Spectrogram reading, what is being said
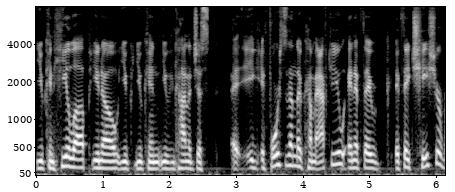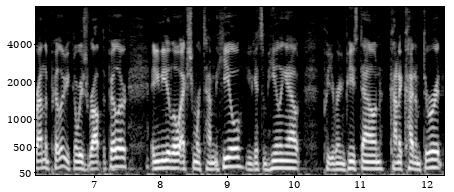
You can heal up. You know, you you can you can kind of just it, forces them to come after you and if they if they chase you around the pillar you can always drop the pillar and you need a little extra more time to heal. You get some healing out put your ring piece down kind of cut them through it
